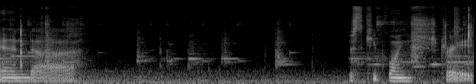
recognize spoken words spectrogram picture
And uh, just keep going straight.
